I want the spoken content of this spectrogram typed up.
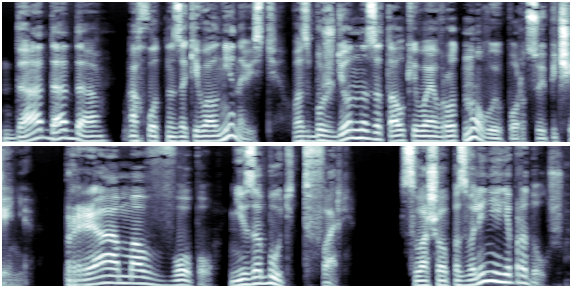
Да, да, да, охотно закивал ненависть, возбужденно заталкивая в рот новую порцию печенья. Прямо в опу. Не забудь, тварь. С вашего позволения я продолжу.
